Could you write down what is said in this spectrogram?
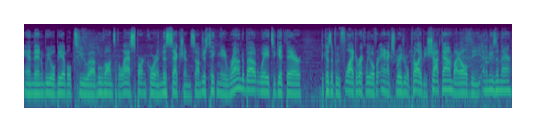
and then we will be able to uh, move on to the last Spartan Core in this section. So I'm just taking a roundabout way to get there, because if we fly directly over Annex Ridge, we'll probably be shot down by all the enemies in there,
